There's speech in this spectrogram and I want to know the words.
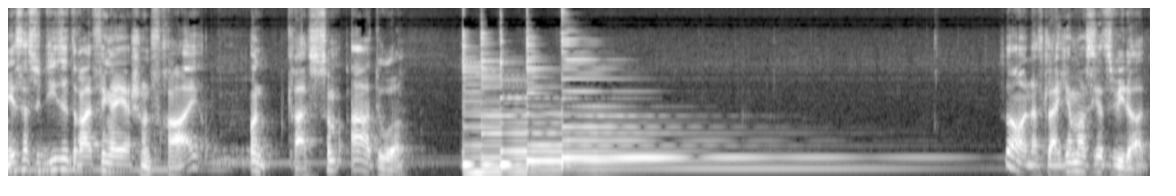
Jetzt hast du diese drei Finger ja schon frei und greifst zum A-Dur. So, und das gleiche machst du jetzt wieder.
